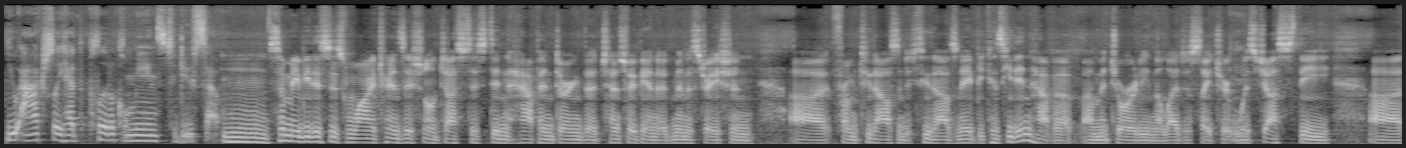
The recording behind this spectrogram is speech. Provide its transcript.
you actually had the political means to do so. Mm, so maybe this is why transitional justice didn't happen during the Chen Shui-bian administration uh, from 2000 to 2008 because he didn't have a, a majority in the legislature. It was just the, uh,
